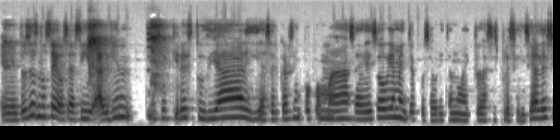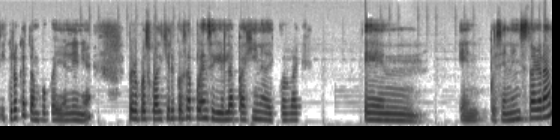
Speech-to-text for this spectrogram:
Eh, Entonces, no sé, o sea, si alguien, no quiere estudiar y acercarse un poco más a eso, obviamente, pues ahorita no hay clases presenciales y creo que tampoco hay en línea, pero pues cualquier cosa pueden seguir la página de Callback en, en, pues en Instagram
